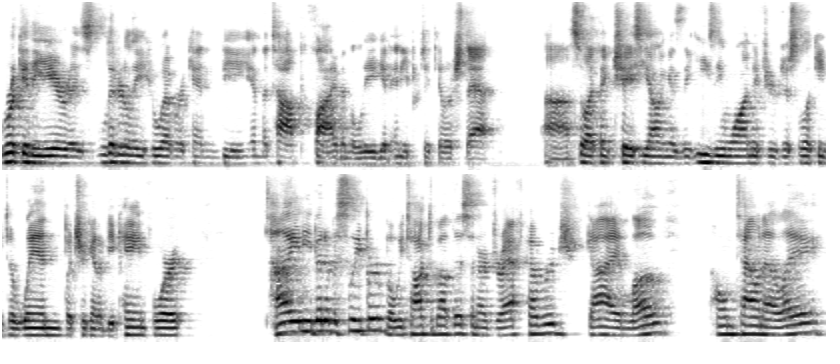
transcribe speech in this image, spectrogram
rookie of the year is literally whoever can be in the top five in the league at any particular stat. Uh, so I think Chase Young is the easy one if you're just looking to win, but you're going to be paying for it. Tiny bit of a sleeper, but we talked about this in our draft coverage. Guy love, hometown LA,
